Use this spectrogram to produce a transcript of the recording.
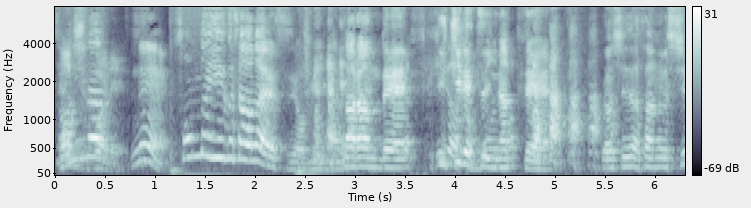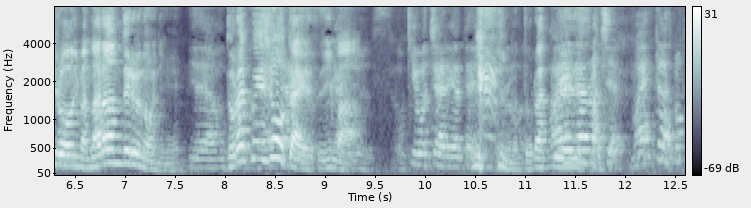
そんな確かに。ねそんな言い草はないですよ、みんな。並んで、一列になって、吉田さんの後ろ、今並んでるのに。いやドラクエ状態です、今。お気持ちありがたいです。今ドラクエです。よ前田のいや前田の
